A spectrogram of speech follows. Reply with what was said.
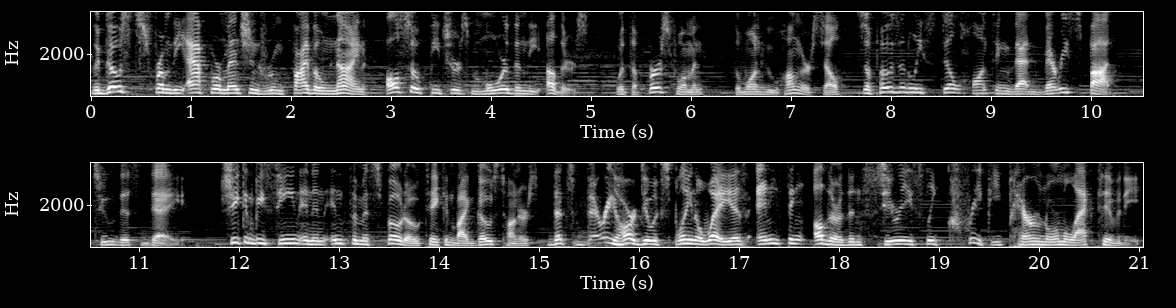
The ghosts from the aforementioned room 509 also features more than the others, with the first woman the one who hung herself, supposedly still haunting that very spot to this day. She can be seen in an infamous photo taken by ghost hunters that's very hard to explain away as anything other than seriously creepy paranormal activity.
